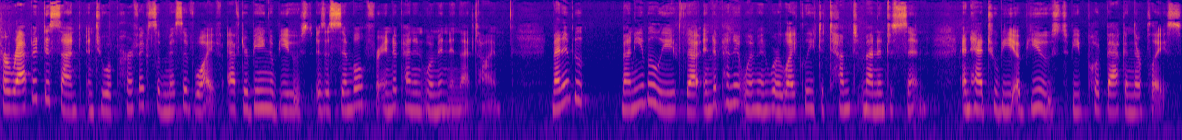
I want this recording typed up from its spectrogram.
Her rapid descent into a perfect submissive wife after being abused is a symbol for independent women in that time. Be- many believed that independent women were likely to tempt men into sin and had to be abused to be put back in their place,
